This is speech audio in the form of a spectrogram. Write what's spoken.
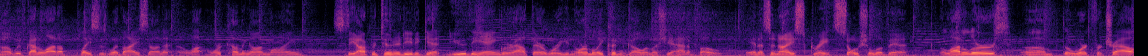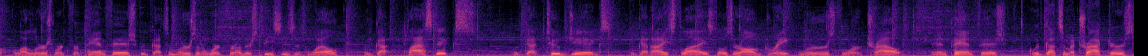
Uh, we've got a lot of places with ice on it, and a lot more coming online. It's the opportunity to get you, the angler, out there where you normally couldn't go unless you had a boat. And it's a nice, great social event. A lot of lures um, that'll work for trout, a lot of lures work for panfish. We've got some lures that'll work for other species as well. We've got plastics, we've got tube jigs, we've got ice flies. Those are all great lures for trout and panfish. We've got some attractors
